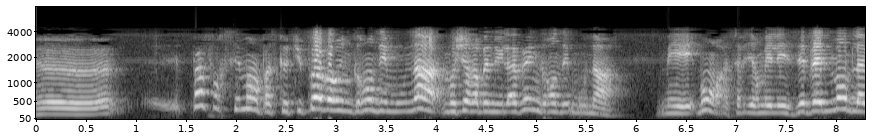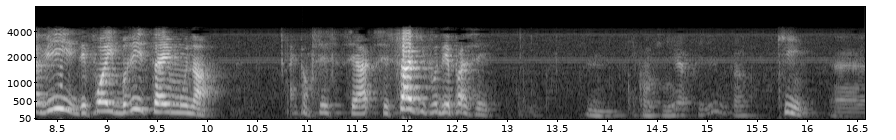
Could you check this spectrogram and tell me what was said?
Euh, pas forcément, parce que tu peux avoir une grande émouna. Moshe Rabbeinu, il avait une grande émouna. Mais bon, ça veut dire, mais les événements de la vie, des fois, ils brisent ta émouna. Et Donc c'est ça qu'il faut dépasser. Il continue à prier ou pas? Qui? Euh,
